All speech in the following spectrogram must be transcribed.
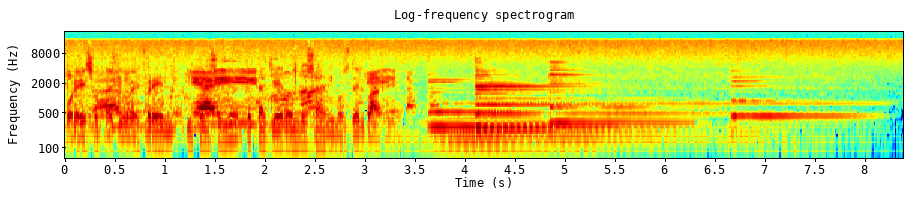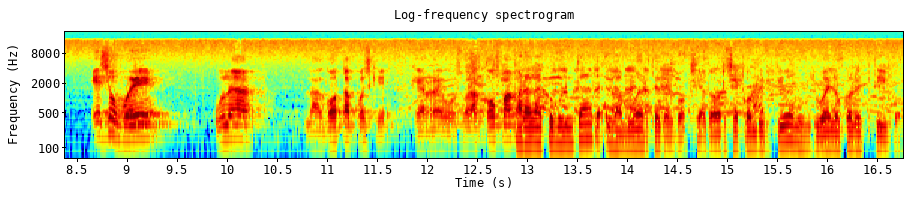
Por eso cayó Efren y con su muerte cayeron los ánimos del barrio. Eso fue una, la gota pues que, que rebosó la copa. Para la comunidad, la muerte del boxeador se convirtió en un duelo colectivo.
